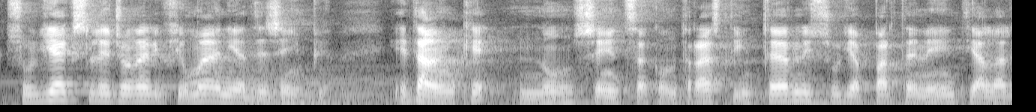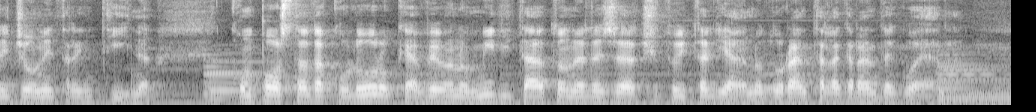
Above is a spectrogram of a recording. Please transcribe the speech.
Sugli ex legionari fiumani, ad esempio, ed anche, non senza contrasti interni, sugli appartenenti alla Legione Trentina, composta da coloro che avevano militato nell'esercito italiano durante la Grande Guerra.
